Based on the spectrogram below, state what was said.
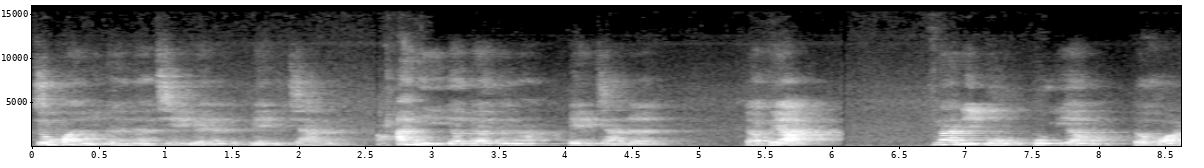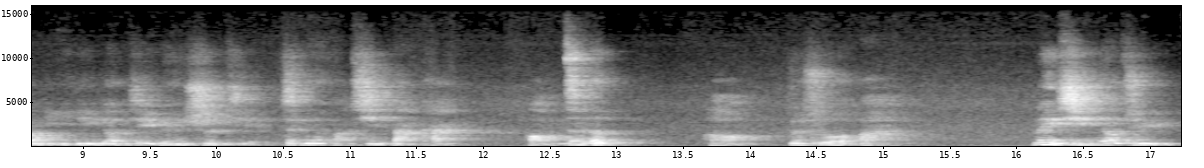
就换你跟人家结怨了，就变一家人。啊，你要不要跟他变一家人？要不要？那你不不要的话，你一定要解冤释结，真的要把心打开。好，真的，好，就是说啊，内心要去，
